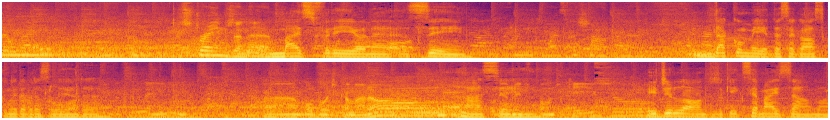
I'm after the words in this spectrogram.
é um stranger, né? Mais frio, né? Sim. Mais fechado, né? Da comida, você gosta de comida brasileira? Também. Ah, bobô de camarão, Ah, sim. pão de queijo. E de Londres, o que, que você mais ama?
